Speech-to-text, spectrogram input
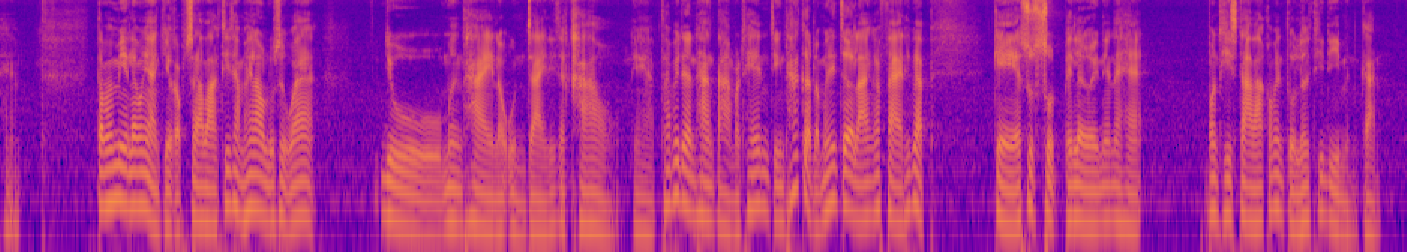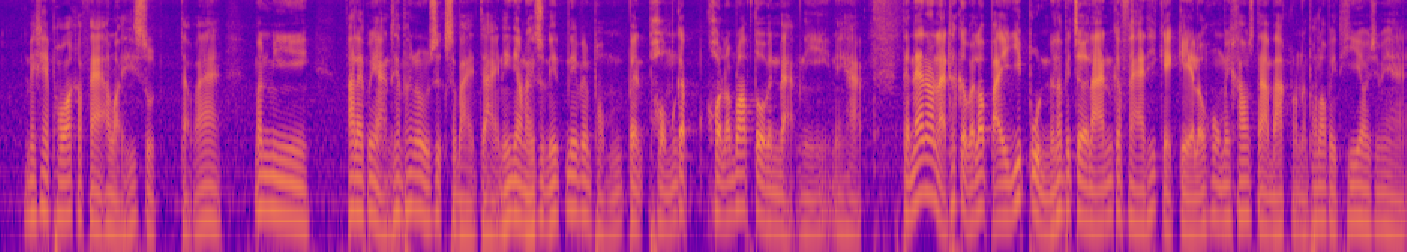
นะครับแต่มันมีอะไรบางอย่างเกี่ยวกับ Starbucks ที่ทำให้เรารู้สึกว่า อยู่เมืองไทยเราอุ่นใจที่จะเข้านะครับถ้าไปเดินทางต่างประเทศจริง ถ้าเกิดเราไม่ได้เจอร้านกาแฟที่แบบเก๋สุดๆ ไปเลยเนี่ยนะฮะบางที Starbucks ก็เป็นตัวเลือกที่ดีเหมือนกัน ไม่ใช่เพราะว่ากาแฟอร่อยที่สุด แต่ว่ามันมีอะไรบางอย่างที่ทำให้เรารู้สึกสบายใจนี่อย่างไรสุดนี่นี่เป็นผมเป็นผมกับคนรอบๆตัวเป็นแบบนี้นะครับแต่แน่นอนแหละถ้าเกิดว่าเราไปญี่ปุ่นแล้วเราไปเจอร้านกาแฟที่เก๋ๆเราคงไม่เข้า Starbucks หรอกนะเพราะเราไปเที่ยวใช่ไหมฮะ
